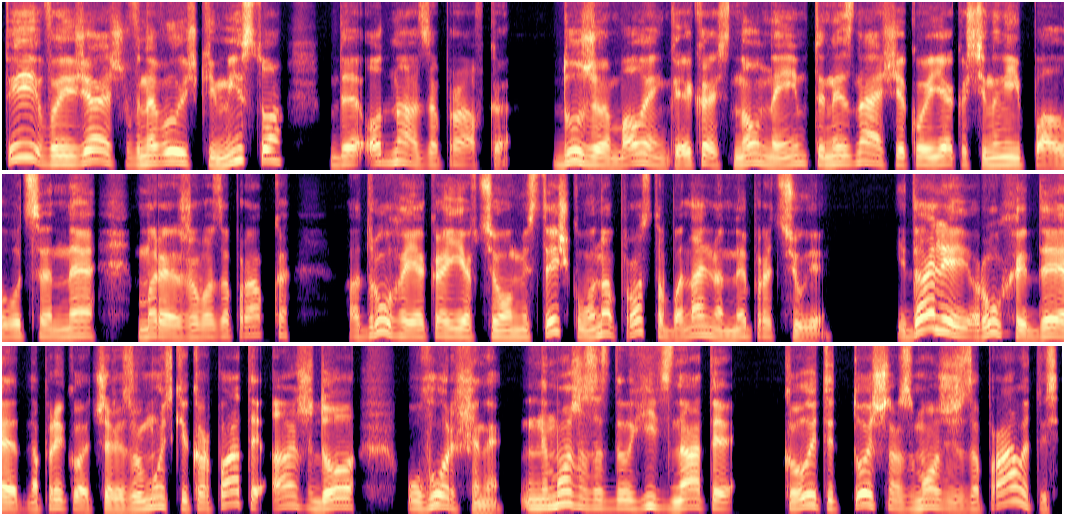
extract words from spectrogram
ти виїжджаєш в невеличке місто, де одна заправка дуже маленька, якась ноунейм, ти не знаєш, якої якості на ній паливо, це не мережева заправка. А друга, яка є в цьому містечку, вона просто банально не працює. І далі рух йде, наприклад, через румунські Карпати аж до Угорщини. Не можна заздалегідь знати, коли ти точно зможеш заправитись,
